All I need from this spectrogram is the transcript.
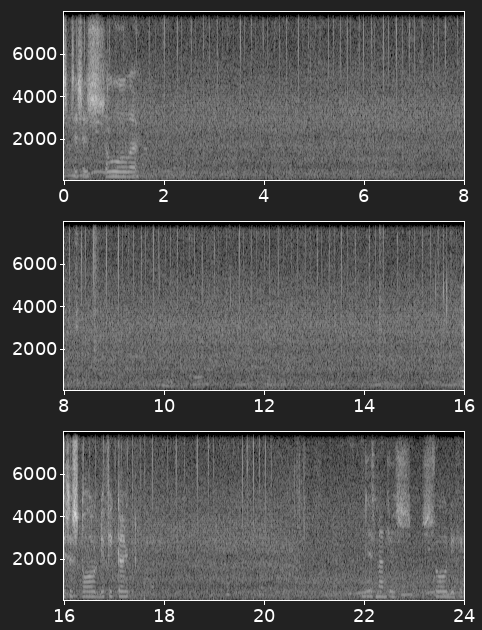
This is so over. This is so difficult. This match is so difficult.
